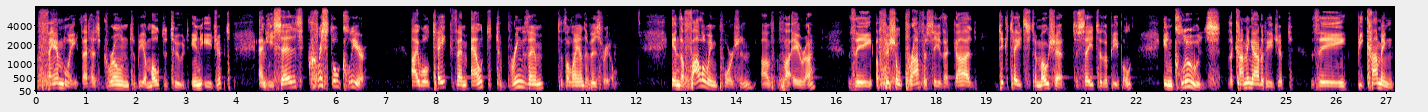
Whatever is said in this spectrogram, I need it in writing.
family that has grown to be a multitude in Egypt. And he says, crystal clear, I will take them out to bring them to the land of Israel. In the following portion of Va'era, the official prophecy that God dictates to Moshe to say to the people includes the coming out of Egypt, the becoming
